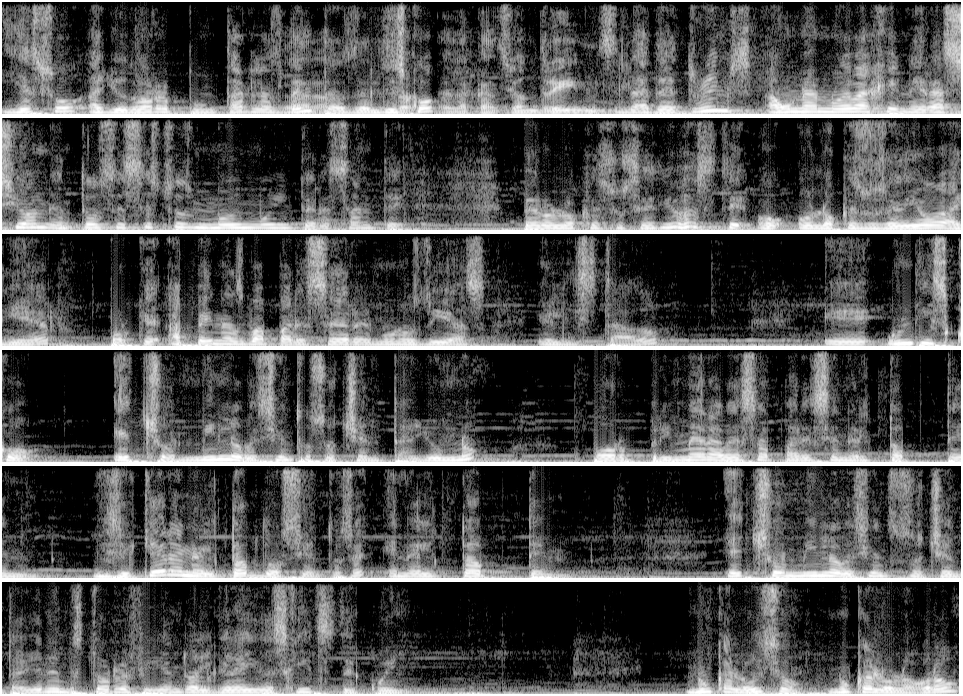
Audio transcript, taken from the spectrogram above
Y eso ayudó a repuntar las Claro. ventas del disco So- La canción Dreams. la de Dreams a una nueva generación. Entonces esto es muy muy interesante. Pero lo que sucedió este o, o lo que sucedió ayer, porque apenas va a aparecer en unos días el listado, eh, un disco hecho en 1981 por primera vez aparece en el top 10, ni siquiera en el top 200, ¿eh? en el top 10. Hecho en 1981 y me estoy refiriendo al Greatest Hits de Queen nunca lo hizo, nunca lo logró.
